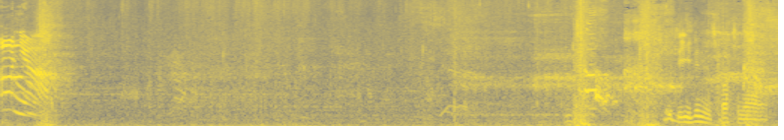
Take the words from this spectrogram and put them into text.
Anya! He's eating his fucking ass.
